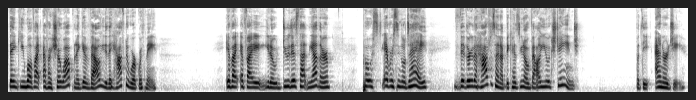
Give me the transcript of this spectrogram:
Thinking, well, if I if I show up and I give value, they have to work with me. If I if I, you know, do this, that, and the other, post every single day, they're gonna have to sign up because, you know, value exchange. But the energy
